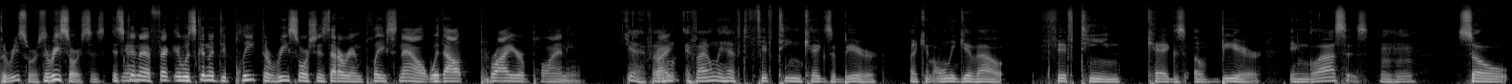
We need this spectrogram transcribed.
the resources. the resources. It's Yeah. going to affect. It was going to deplete the resources that are in place now without prior planning. yeah. If I right? on- if I only have 15 kegs of beer, I can only give out 15 kegs of beer in glasses. Mm-hmm. So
